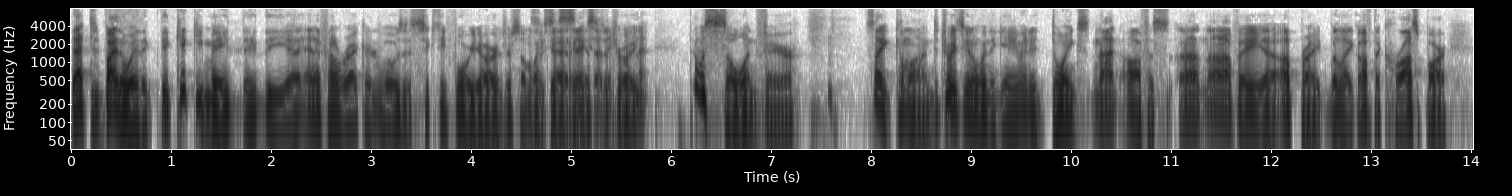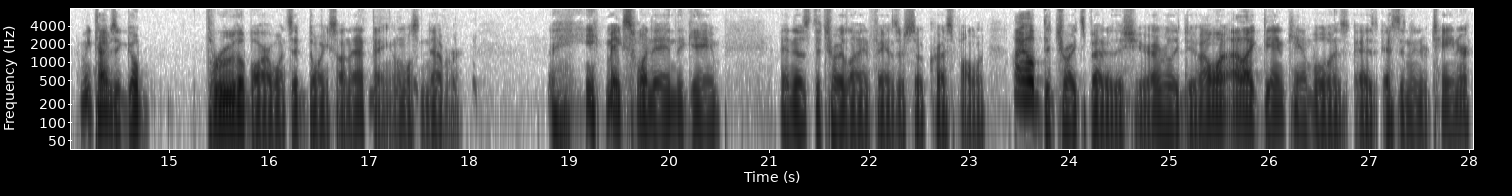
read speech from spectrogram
that did, by the way, the, the kick he made the the uh, NFL record. What was it, sixty four yards or something like that against think, Detroit? That was so unfair. it's like, come on, Detroit's going to win the game, and it doinks not off a uh, not off a uh, upright, but like off the crossbar. How many times did it go through the bar once it doinks on that thing? Almost never. he makes one to end the game, and those Detroit Lion fans are so crestfallen. I hope Detroit's better this year. I really do. I want. I like Dan Campbell as as, as an entertainer.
